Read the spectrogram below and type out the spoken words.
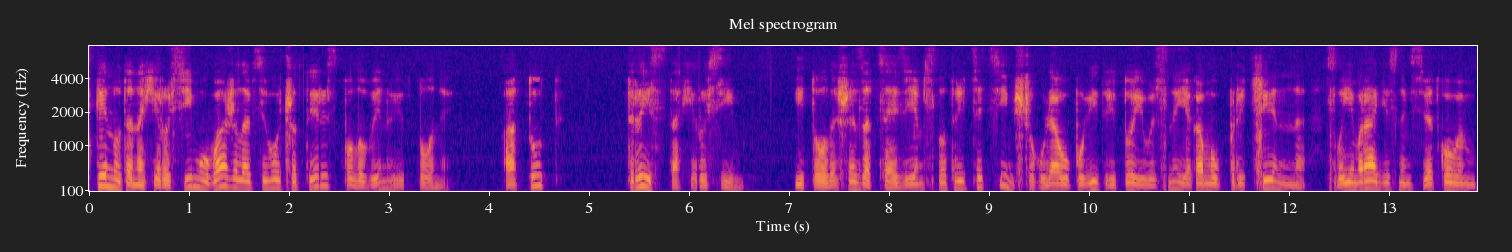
скинута на Хіросіму, важила всього 4,5 тони, а тут 300 Хіросім, і то лише за цезієм 137, що гуляв у повітрі тої весни, яка, мов причинна, своїм радісним святковим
